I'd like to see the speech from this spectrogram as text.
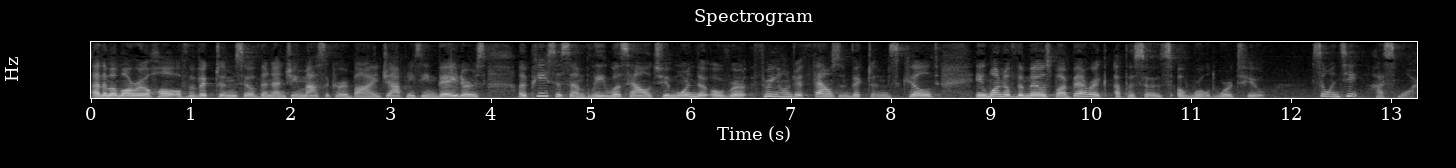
At the Memorial Hall of the victims of the Nanjing massacre by Japanese invaders, a peace assembly was held to mourn the over 300,000 victims killed in one of the most barbaric episodes of World War II. Song Wenjing has more.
